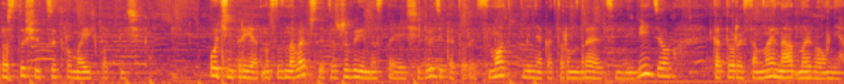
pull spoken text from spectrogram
растущую цифру моих подписчиков. Очень приятно осознавать, что это живые настоящие люди, которые смотрят меня, которым нравятся мои видео, которые со мной на одной волне.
